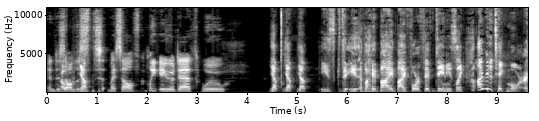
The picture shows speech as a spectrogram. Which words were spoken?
And oh, dissolve Oh, yep. s- myself. Complete ego death. Woo. Yep, yep, yep. He's he, by by by four fifteen. He's like, I'm gonna take more.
